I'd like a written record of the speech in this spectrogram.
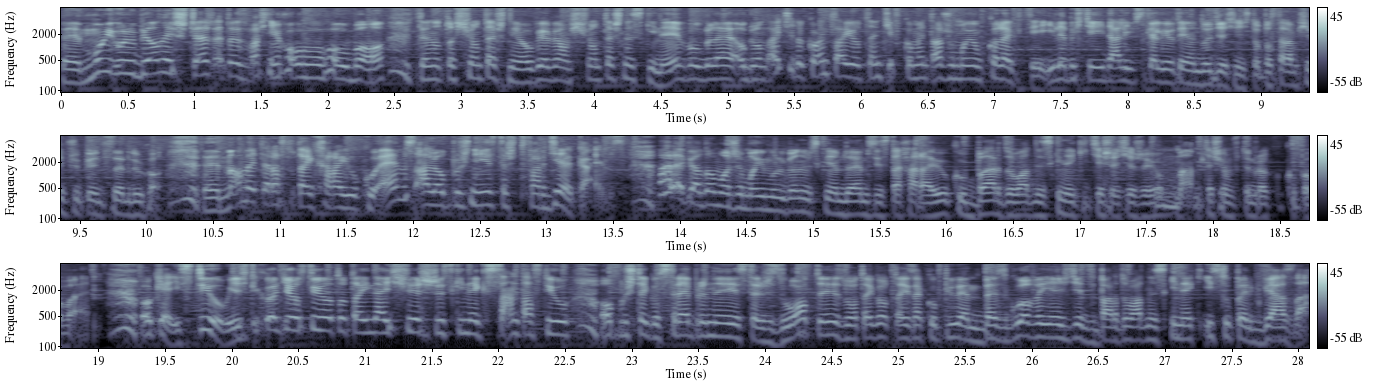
E, Mój ulubiony szczerze to jest właśnie ho ho ho bo, ten oto świąteczny, ja uwielbiam świąteczne skiny. W ogóle oglądajcie do końca i ocencie w komentarzu moją kolekcję. Ile byście jej dali w skali od 1 do 10, to postaram się przypiąć serducho. E, Mamy teraz tutaj Harajuku Ems, ale oprócz niej jest też twardzielka Ems. Ale wiadomo, że moim ulubionym skinem do Ems jest ta Harajuku, bardzo ładny skinek i cieszę się, że ją mam. Też ją w tym roku kupowałem. Okej, Stew. Jeśli chodzi o Stew, no to tutaj najświeższy skinek Santa Stew. Oprócz tego srebrny jest też złoty. Złotego tutaj zakupiłem bez głowy jeździec, bardzo ładny skinek i super gwiazda.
